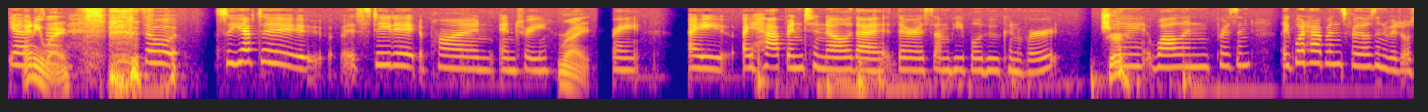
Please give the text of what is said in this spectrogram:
Yeah. Anyway, not- so so you have to state it upon entry, right. right? I I happen to know that there are some people who convert Sure. while in prison. Like, what happens for those individuals?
